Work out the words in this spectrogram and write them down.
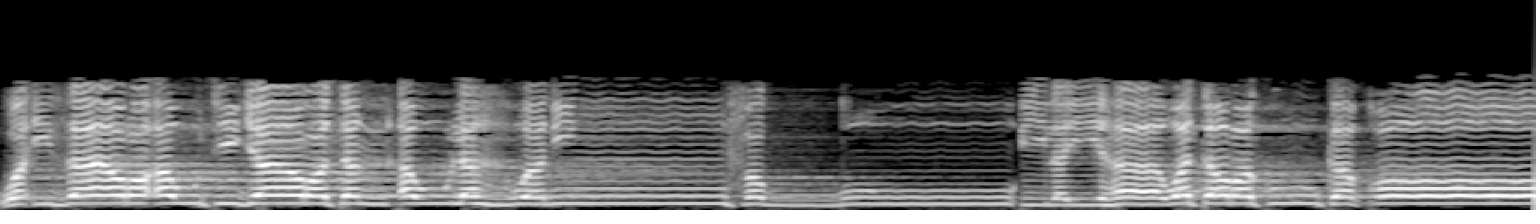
وإذا رأوا تجارة أو لهوا انفضوا إليها وتركوك قائما.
